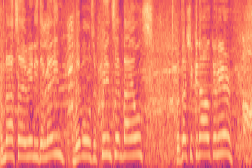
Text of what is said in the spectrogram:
Vandaag zijn we weer niet alleen. We hebben onze Vincent bij ons. Wat was je kanaal ook alweer? Oh,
